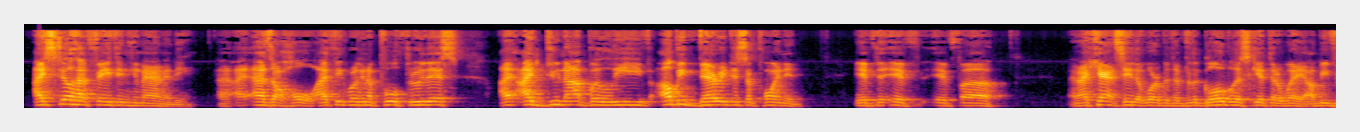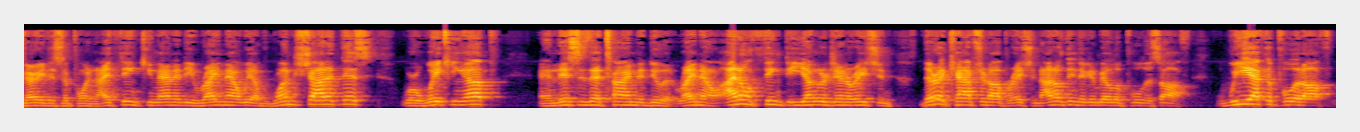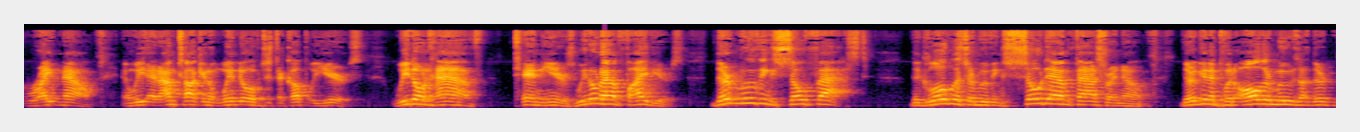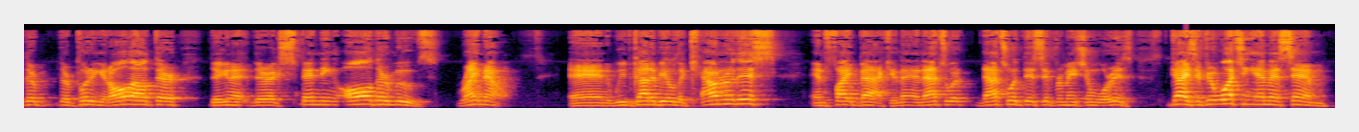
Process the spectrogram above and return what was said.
I still have faith in humanity I, as a whole. I think we're going to pull through this. I, I, do not believe I'll be very disappointed if if if uh, and I can't say the word, but if the globalists get their way, I'll be very disappointed. I think humanity right now we have one shot at this. We're waking up and this is the time to do it right now. I don't think the younger generation, they're a captured operation. I don't think they're going to be able to pull this off. We have to pull it off right now. And we and I'm talking a window of just a couple years. We don't have 10 years. We don't have 5 years. They're moving so fast. The globalists are moving so damn fast right now. They're going to put all their moves they're they're they're putting it all out there. They're to they're expending all their moves right now. And we've got to be able to counter this and fight back. And, and that's what that's what this information war is. Guys, if you're watching MSM,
